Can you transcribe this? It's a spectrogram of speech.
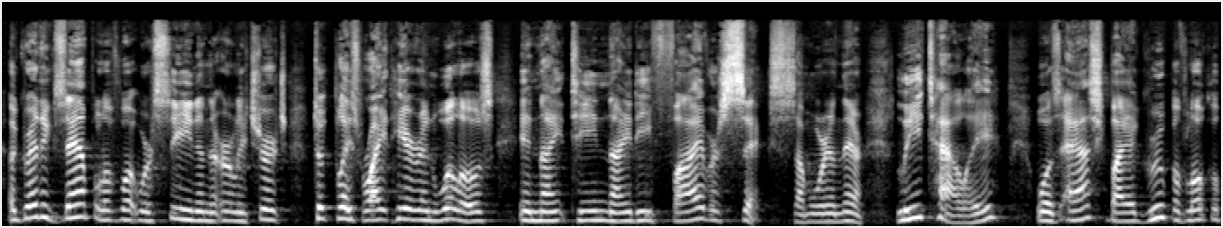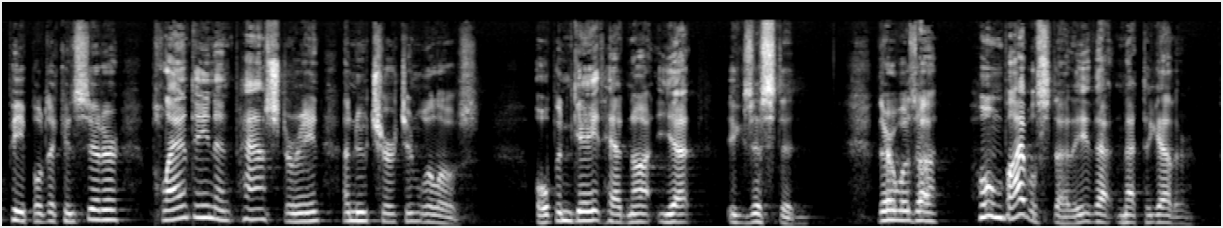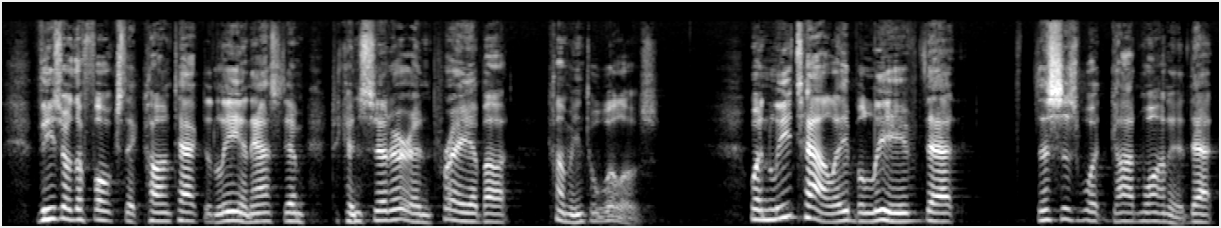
A great example of what we're seeing in the early church took place right here in Willows in 1995 or 6, somewhere in there. Lee Talley was asked by a group of local people to consider planting and pastoring a new church in Willows. Open Gate had not yet existed. There was a home Bible study that met together. These are the folks that contacted Lee and asked him to consider and pray about coming to Willows. When Lee Talley believed that this is what God wanted, that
